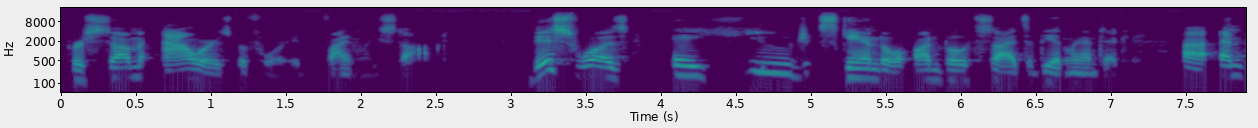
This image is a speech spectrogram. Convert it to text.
for some hours before it finally stopped. This was a huge scandal on both sides of the Atlantic. Uh, and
